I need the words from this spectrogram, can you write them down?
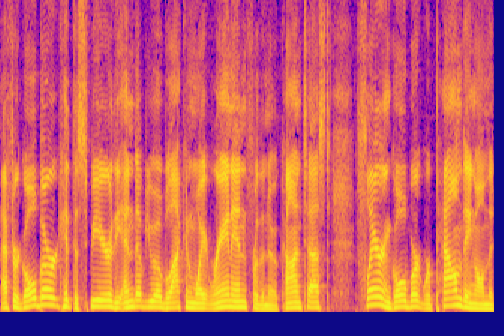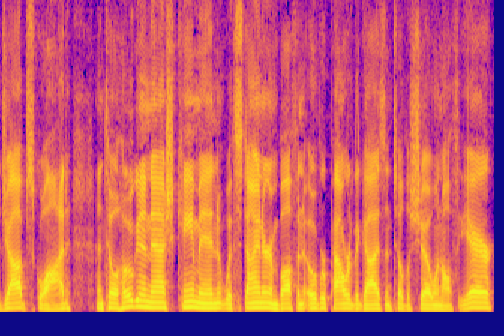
After Goldberg hit the spear, the NWO Black and White ran in for the no contest. Flair and Goldberg were pounding on the job squad until Hogan and Nash came in with Steiner and Buff and overpowered the guys until the show went off the air.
